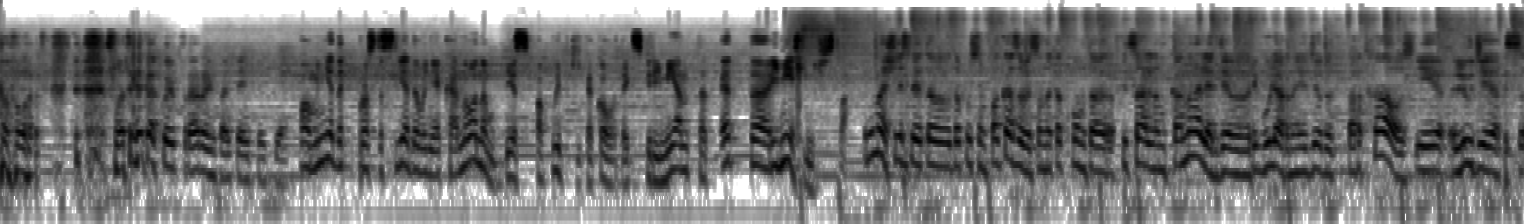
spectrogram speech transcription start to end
Вот. Смотря какой прорыв, опять-таки. По мне, так просто следование канонам без попытки какого-то эксперимента, это ремесленничество. Понимаешь, если это, допустим, показывается на каком-то специальном канале, где регулярно идет этот артхаус, и люди с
